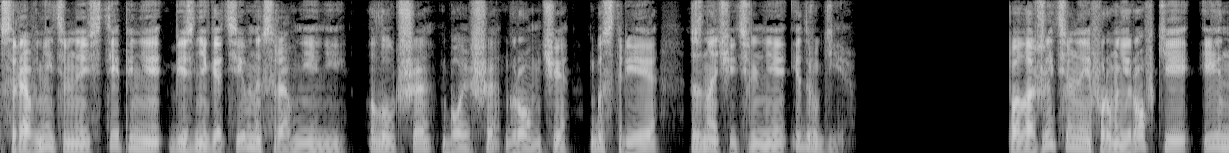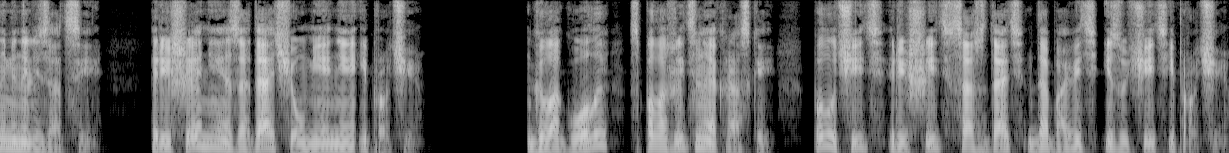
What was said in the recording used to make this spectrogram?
Сравнительные степени без негативных сравнений «лучше», «больше», «громче», «быстрее», «значительнее» и другие. Положительные формулировки и номинализации. Решение, задача, умения и прочее. Глаголы с положительной окраской. Получить, решить, создать, добавить, изучить и прочее.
